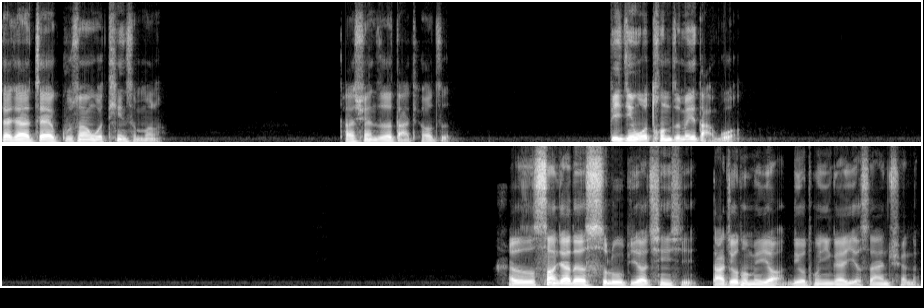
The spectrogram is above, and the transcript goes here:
大家在估算我听什么了？他选择打条子，毕竟我筒子没打过，还是上家的思路比较清晰。打九筒没要，六筒应该也是安全的。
